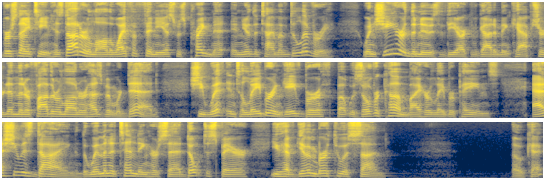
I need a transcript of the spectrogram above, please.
Verse 19 His daughter in law, the wife of Phinehas, was pregnant and near the time of delivery. When she heard the news that the ark of God had been captured and that her father in law and her husband were dead, she went into labor and gave birth, but was overcome by her labor pains. As she was dying, the women attending her said, Don't despair, you have given birth to a son. Okay.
